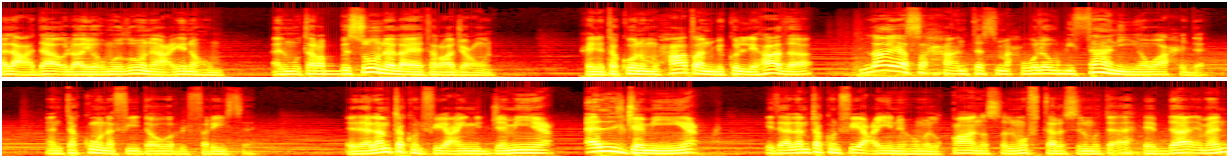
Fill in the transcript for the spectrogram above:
الأعداء لا يغمضون أعينهم. المتربصون لا يتراجعون. حين تكون محاطا بكل هذا لا يصح أن تسمح ولو لثانية واحدة أن تكون في دور الفريسة. إذا لم تكن في عين الجميع الجميع إذا لم تكن في اعينهم القانص المفترس المتأهب دائما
